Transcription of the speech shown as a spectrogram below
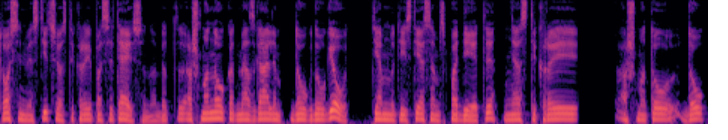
tos investicijos tikrai pasiteisino. Bet aš manau, kad mes galim daug daugiau tiem nuteistiesiems padėti, nes tikrai aš matau daug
